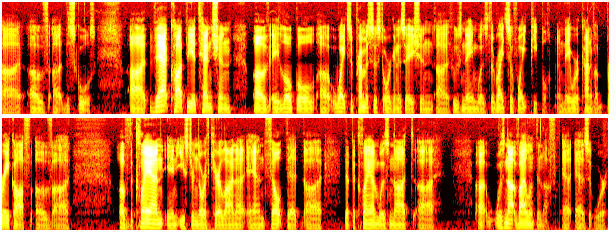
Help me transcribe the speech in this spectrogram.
of the schools. Uh, that caught the attention of a local uh, white supremacist organization uh, whose name was the Rights of White People, and they were kind of a breakoff of uh, of the Klan in eastern North Carolina, and felt that uh, that the Klan was not uh, was not violent enough, a, as it were.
